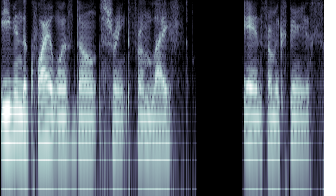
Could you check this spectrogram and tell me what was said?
Even the quiet ones don't shrink from life and from experience.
